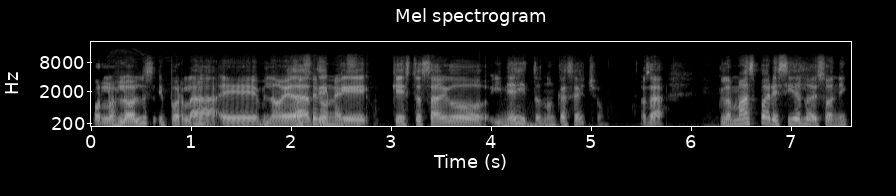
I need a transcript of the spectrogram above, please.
por los LOLs y por la eh, va a novedad de que, que esto es algo inédito, nunca se ha hecho. O sea, lo más parecido es lo de Sonic,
